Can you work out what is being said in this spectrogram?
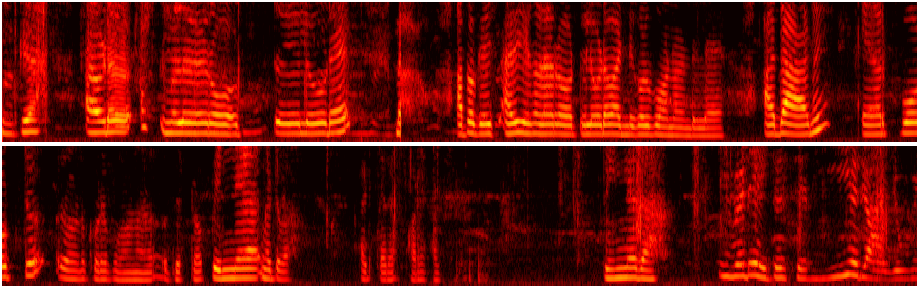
നോക്കുക അവിടെ നിങ്ങൾ റോട്ടിലൂടെ അപ്പോൾ ഗൈസ് അത് ഞങ്ങൾ റോട്ടിലൂടെ വണ്ടികൾ പോകണുണ്ടല്ലേ അതാണ് എയർപോർട്ട് റോഡിൽ കൂടെ പോകണത് കേട്ടോ പിന്നെ അങ്ങോട്ട് വാ. അടുത്തരാം കുറേ കാഴ്ച പിന്നെ ഇതാ ഇവിടെ ആയിട്ട് ചെറിയൊരു അരുവി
